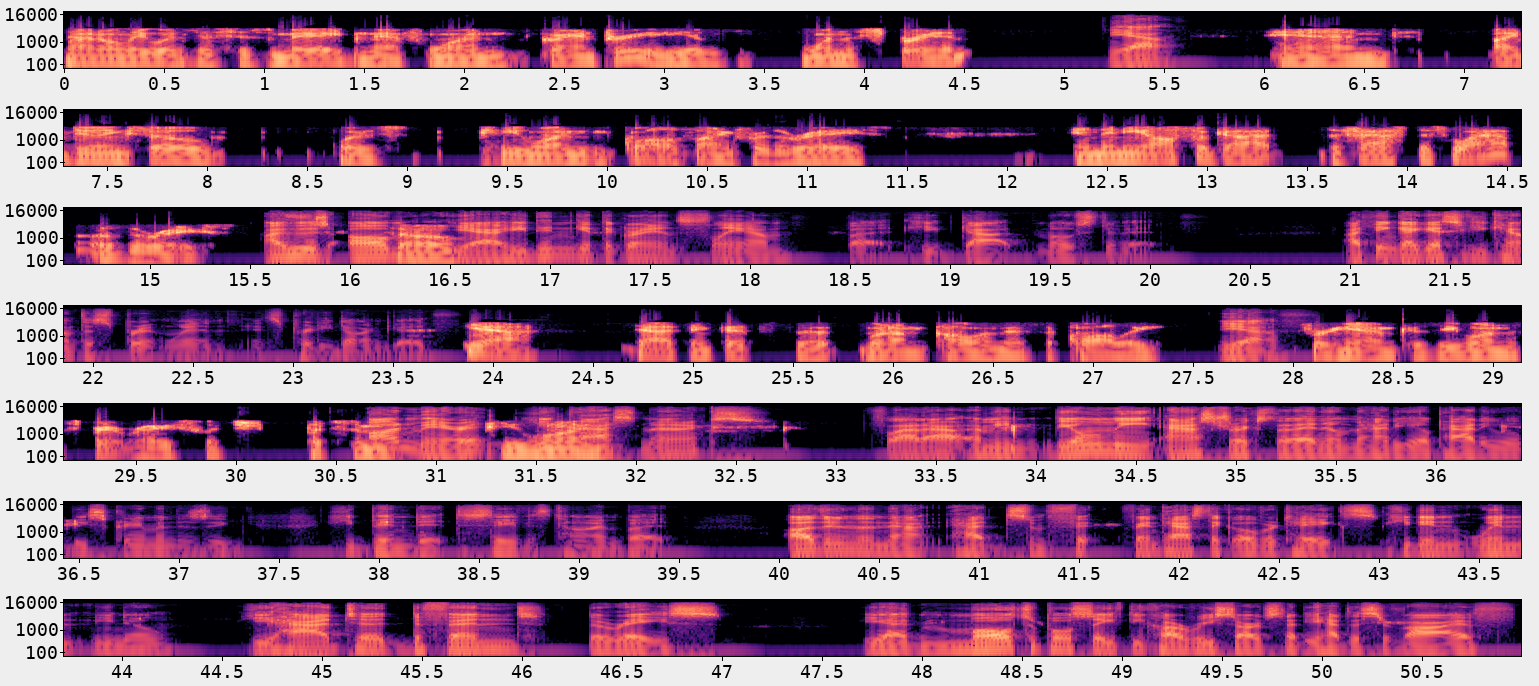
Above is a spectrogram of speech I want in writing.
not only was this his maiden F1 Grand Prix, he won the sprint, Yeah. and by doing so, was P1 qualifying for the race, and then he also got the fastest lap of the race. I was um So- yeah, he didn't get the grand slam, but he got most of it. I think I guess if you count the sprint win, it's pretty darn good. Yeah, yeah, I think that's the what I'm calling as the quali Yeah. for him because he won the sprint race, which puts him. On merit, he he won. passed Max flat out. I mean, the only asterisk that I know Matty O'Patty will be screaming is he, he binned it to save his time, but other than that, had some fi- fantastic overtakes. He didn't win, you know, he had to defend the race. He had multiple safety car restarts that he had to survive.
